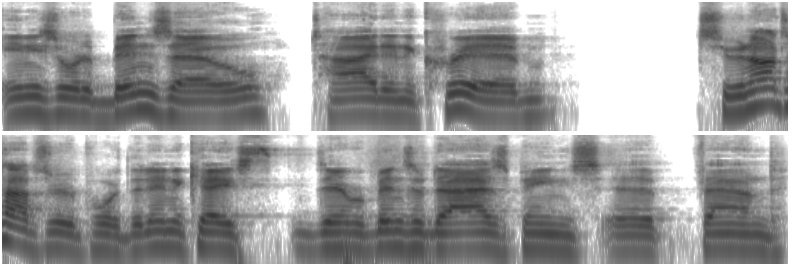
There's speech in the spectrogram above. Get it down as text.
any sort of benzo tied in a crib to an autopsy report that indicates there were benzodiazepines uh, found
